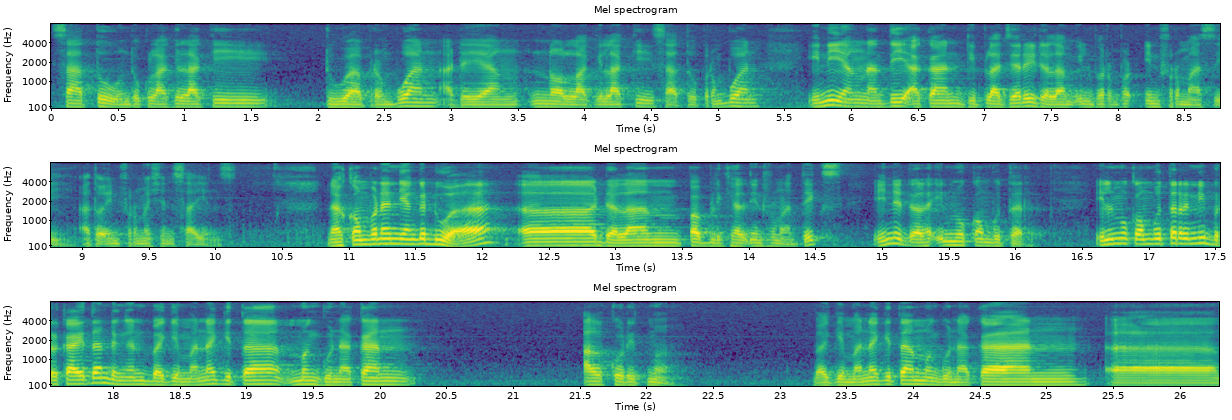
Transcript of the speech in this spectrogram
satu untuk laki-laki, dua perempuan, ada yang nol laki-laki, satu perempuan, ini yang nanti akan dipelajari dalam informasi atau information science. Nah, komponen yang kedua uh, dalam public health informatics ini adalah ilmu komputer. Ilmu komputer ini berkaitan dengan bagaimana kita menggunakan algoritma, bagaimana kita menggunakan uh,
